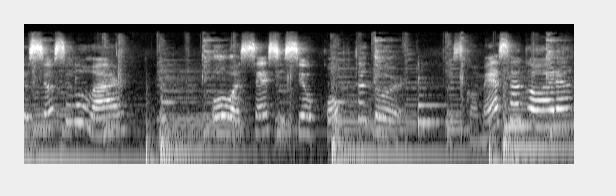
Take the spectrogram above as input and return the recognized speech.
o seu celular ou acesse o seu computador, pois começa agora.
